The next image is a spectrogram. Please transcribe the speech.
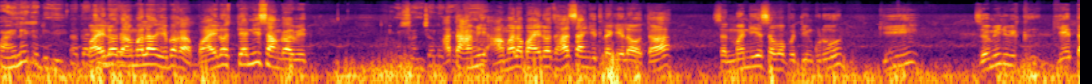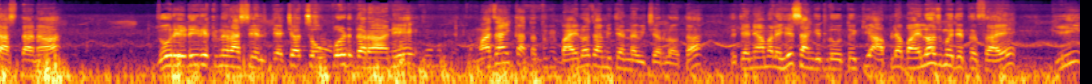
पाहिले का तुम्ही? बायलॉज आम्हाला हे बघा बायलॉज त्यांनी सांगावेत. तुम्ही संचालक आता आम्ही आम्हाला बायलॉज हा सांगितला गेला होता सन्माननीय सभापतींकडून की जमीन विक घेत असताना जो रेडी रेकनर असेल त्याच्या चौपट दराने माझा ऐका आता तुम्ही बायलॉज आम्ही त्यांना विचारला होता. तर त्यांनी आम्हाला हे सांगितलं होतं की आपल्या बायलॉजमध्ये तसं आहे की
